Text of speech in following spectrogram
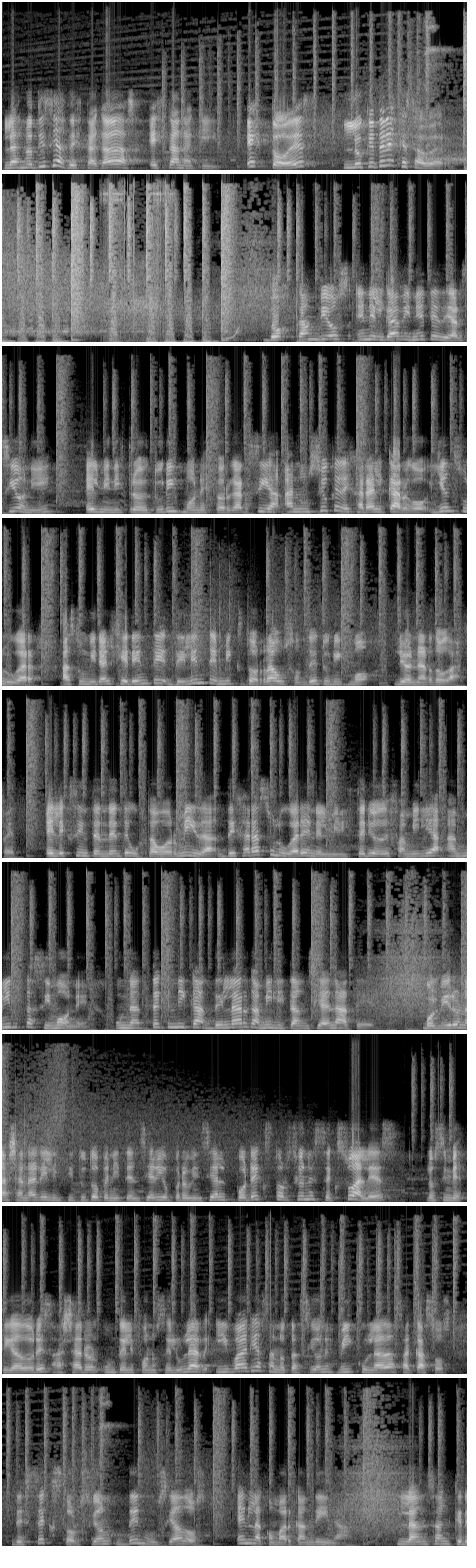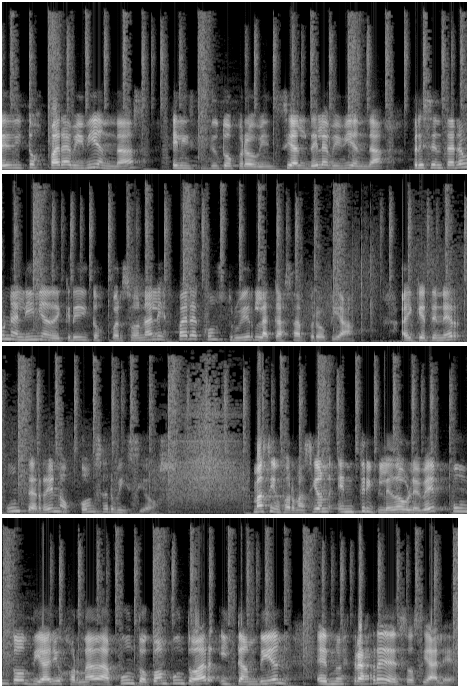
Las noticias destacadas están aquí. Esto es lo que tenés que saber. Dos cambios en el gabinete de Arcioni. El ministro de Turismo, Néstor García, anunció que dejará el cargo y en su lugar asumirá el gerente del ente mixto Rawson de Turismo, Leonardo Gaffet. El exintendente Gustavo Hermida dejará su lugar en el Ministerio de Familia a Mirta Simone, una técnica de larga militancia en ATE. Volvieron a allanar el Instituto Penitenciario Provincial por extorsiones sexuales los investigadores hallaron un teléfono celular y varias anotaciones vinculadas a casos de sextorsión denunciados en la comarca andina. Lanzan créditos para viviendas. El Instituto Provincial de la Vivienda presentará una línea de créditos personales para construir la casa propia. Hay que tener un terreno con servicios. Más información en www.diariojornada.com.ar y también en nuestras redes sociales.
